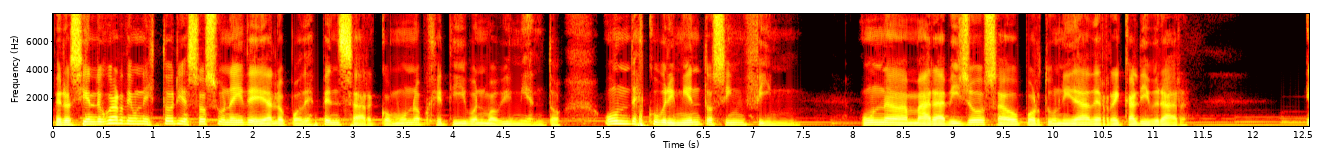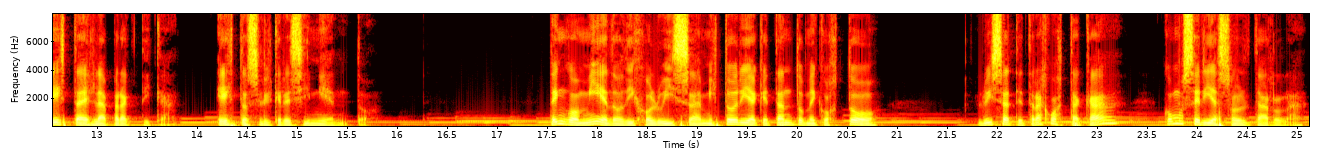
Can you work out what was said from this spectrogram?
Pero si en lugar de una historia sos una idea, lo podés pensar como un objetivo en movimiento, un descubrimiento sin fin una maravillosa oportunidad de recalibrar. Esta es la práctica, esto es el crecimiento. Tengo miedo, dijo Luisa, mi historia que tanto me costó. Luisa, ¿te trajo hasta acá? ¿Cómo sería soltarla?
